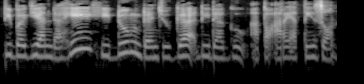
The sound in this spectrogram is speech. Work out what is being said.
di bagian dahi, hidung, dan juga di dagu atau area T-zone.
